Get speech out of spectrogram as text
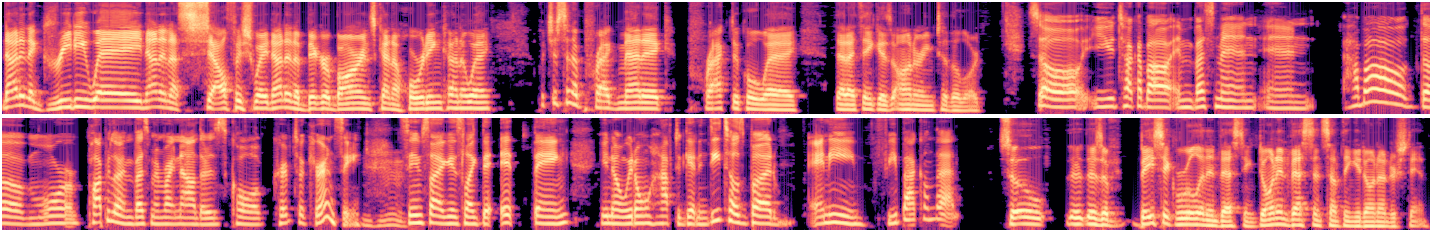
not in a greedy way, not in a selfish way, not in a bigger barns kind of hoarding kind of way, but just in a pragmatic, practical way that I think is honoring to the Lord. So you talk about investment and how about the more popular investment right now that is called cryptocurrency? Mm-hmm. Seems like it's like the it thing. You know, we don't have to get in details, but any feedback on that? So there, there's a basic rule in investing: don't invest in something you don't understand.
